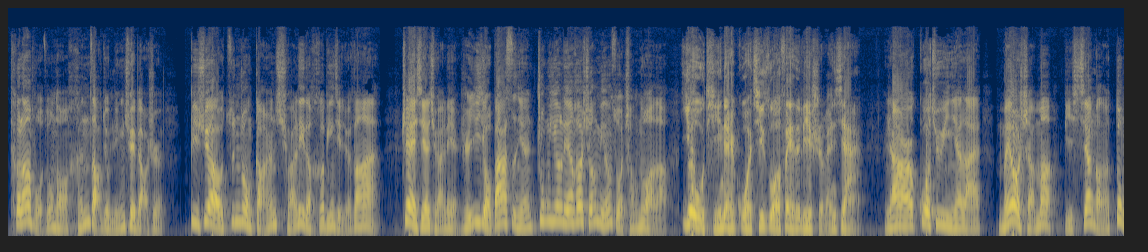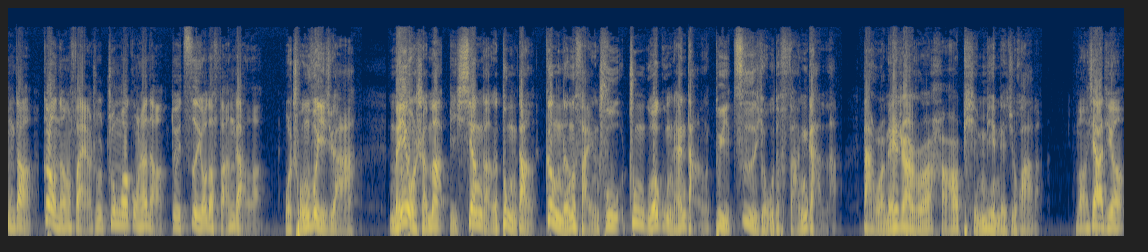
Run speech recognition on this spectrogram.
特朗普总统很早就明确表示，必须要有尊重港人权利的和平解决方案。这些权利是一九八四年中英联合声明所承诺的。又提那过期作废的历史文献。然而，过去一年来，没有什么比香港的动荡更能反映出中国共产党对自由的反感了。我重复一句啊。没有什么比香港的动荡更能反映出中国共产党对自由的反感了。大伙儿没事的时候好好品品这句话吧。往下听，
